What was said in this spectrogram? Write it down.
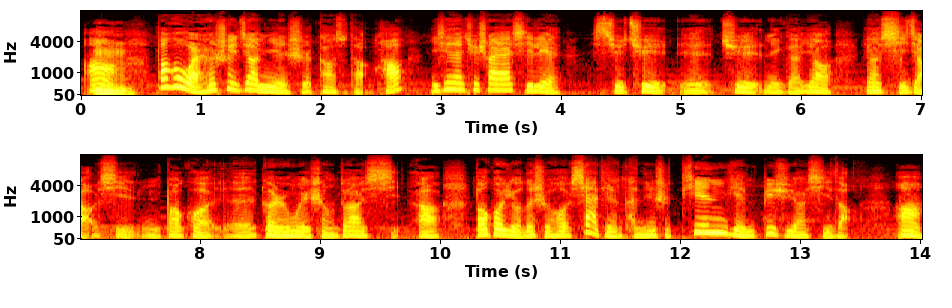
啊，嗯包括晚上睡觉，你也是告诉他，好，你现在去刷牙、洗脸，去去呃去那个要要洗脚洗，嗯包括呃个人卫生都要洗啊，包括有的时候夏天肯定是天天必须要洗澡啊。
